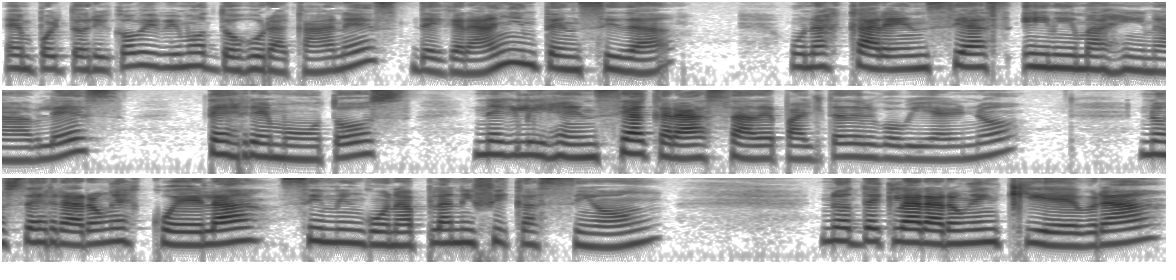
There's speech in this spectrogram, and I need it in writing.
En Puerto Rico vivimos dos huracanes de gran intensidad, unas carencias inimaginables, terremotos, negligencia grasa de parte del gobierno. Nos cerraron escuelas sin ninguna planificación nos declararon en quiebra,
